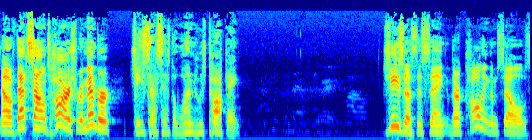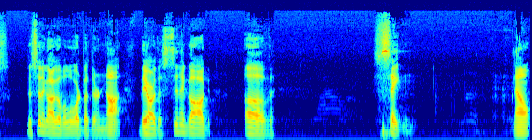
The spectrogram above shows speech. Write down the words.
Now, if that sounds harsh, remember, Jesus is the one who's talking. Jesus is saying they're calling themselves the synagogue of the Lord, but they're not. They are the synagogue of Satan. Now,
